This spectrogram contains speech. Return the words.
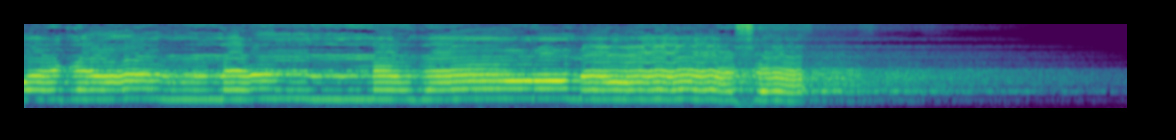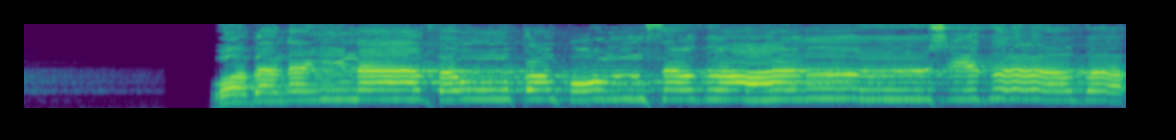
وجعلنا معاشا وبنينا فوقكم سبعا شدادا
